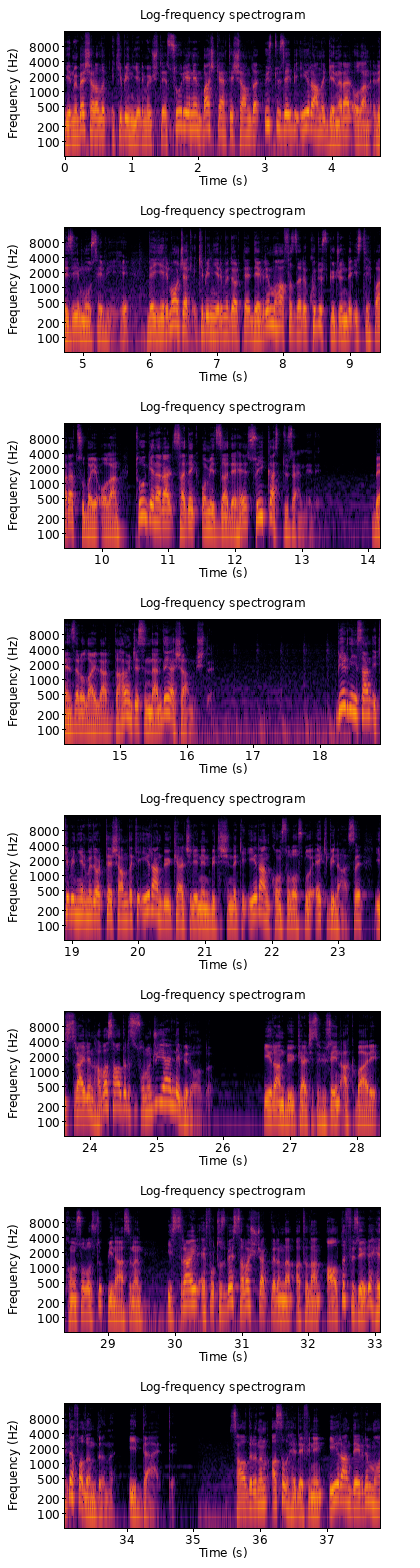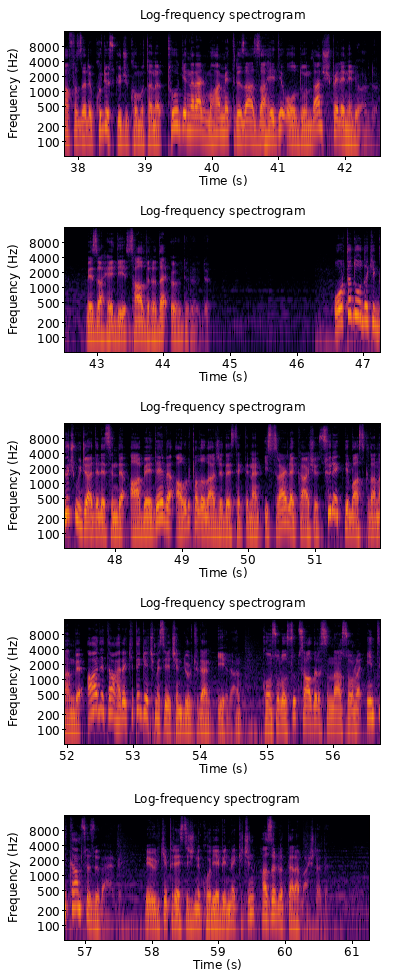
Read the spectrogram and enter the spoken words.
25 Aralık 2023'te Suriye'nin başkenti Şam'da üst düzey bir İranlı general olan Rezi Musevi'yi ve 20 Ocak 2024'te devrim muhafızları Kudüs gücünde istihbarat subayı olan Tu General Sadek Omidzadehe suikast düzenledi. Benzer olaylar daha öncesinden de yaşanmıştı. 1 Nisan 2024'te Şam'daki İran Büyükelçiliği'nin bitişindeki İran Konsolosluğu ek binası İsrail'in hava saldırısı sonucu yerle bir oldu. İran Büyükelçisi Hüseyin Akbari konsolosluk binasının İsrail F-35 savaş uçaklarından atılan 6 füzeyle hedef alındığını iddia etti. Saldırının asıl hedefinin İran Devrim Muhafızları Kudüs Gücü Komutanı Tuğgeneral Muhammed Rıza Zahedi olduğundan şüpheleniliyordu ve Zahedi saldırıda öldürüldü. Orta Doğu'daki güç mücadelesinde ABD ve Avrupalılarca desteklenen İsrail'e karşı sürekli baskılanan ve adeta harekete geçmesi için dürtülen İran, konsolosluk saldırısından sonra intikam sözü verdi ve ülke prestijini koruyabilmek için hazırlıklara başladı.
